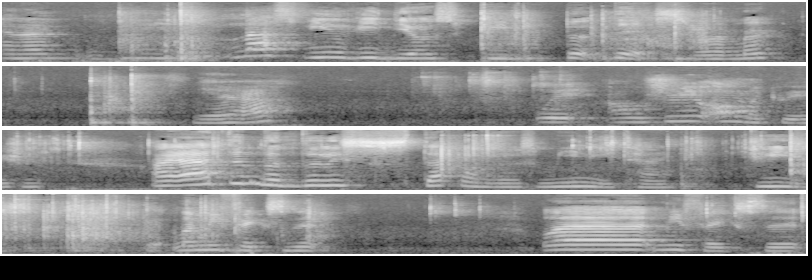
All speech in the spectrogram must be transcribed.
and then the last few videos we built this, remember? Yeah. Wait, I will show you all my creations. I accidentally stepped on this mini tank. Jeez. Wait, let me fix it. Let me fix it.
